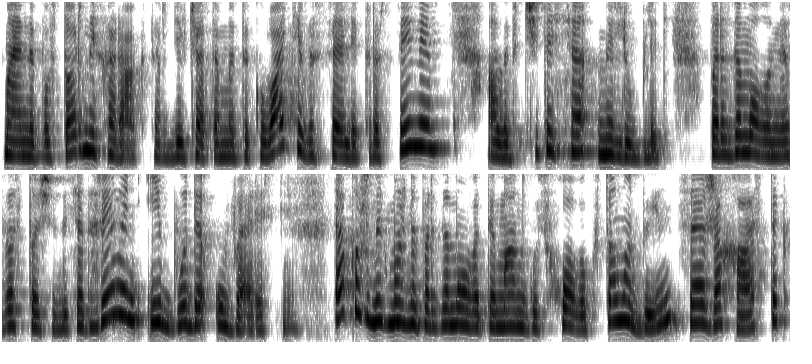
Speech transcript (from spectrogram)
має неповторний характер. Дівчата метикуваті, веселі, красиві, але вчитися не люблять. Передзамовлення за 160 гривень і буде у вересні. Також в них можна передзамовити мангу сховок Том 1 це жахастик.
